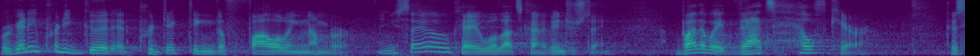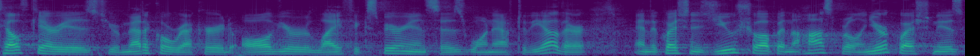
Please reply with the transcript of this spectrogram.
we're getting pretty good at predicting the following number. And you say, oh, okay, well, that's kind of interesting. By the way, that's healthcare. Because healthcare is your medical record, all of your life experiences, one after the other. And the question is, you show up in the hospital, and your question is,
